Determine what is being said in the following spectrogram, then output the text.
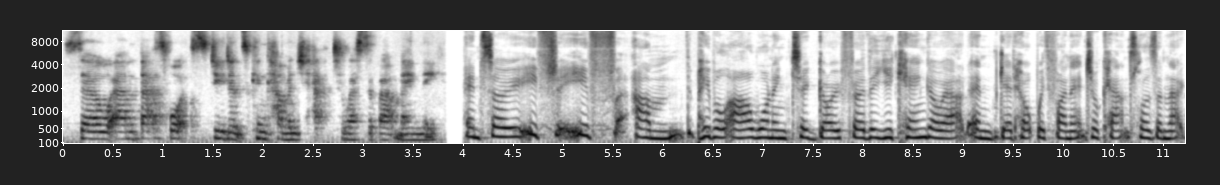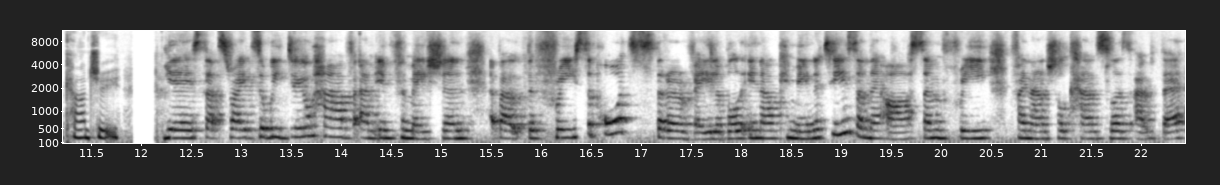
So um, that's what students can come and chat to us about mainly. And so, if if um, people are wanting to go further, you can go out and get help with financial counsellors and that, can't you? Yes, that's right. So we do have um, information about the free supports that are available in our communities, and there are some free financial counsellors out there,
